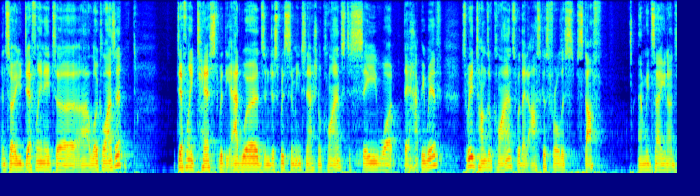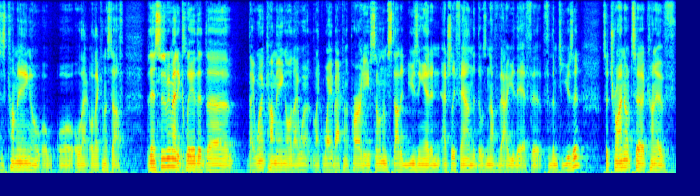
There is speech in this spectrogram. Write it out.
And so you definitely need to uh, localize it. Definitely test with the AdWords and just with some international clients to see what they're happy with. So we had tons of clients where they'd ask us for all this stuff, and we'd say, you know, this is coming, or, or, or all that, all that kind of stuff. But then as soon as we made it clear that the they weren't coming or they weren't like way back in the priority, some of them started using it and actually found that there was enough value there for, for them to use it. So try not to kind of,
